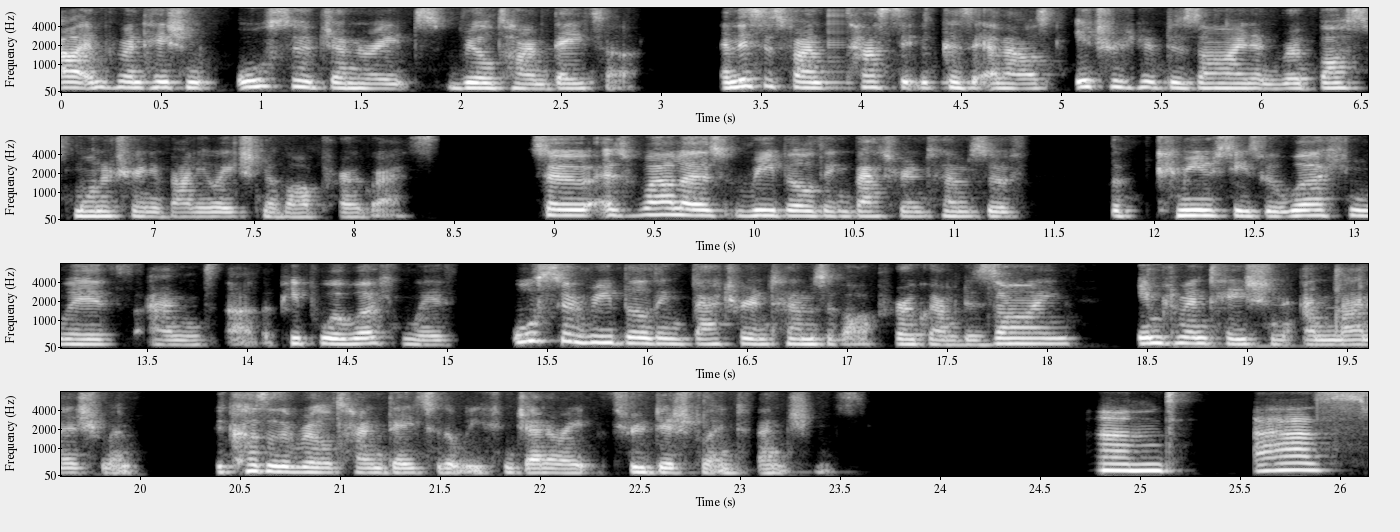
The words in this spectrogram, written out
uh, implementation also generates real time data. And this is fantastic because it allows iterative design and robust monitoring evaluation of our progress. So, as well as rebuilding better in terms of the communities we're working with and uh, the people we're working with, also rebuilding better in terms of our program design, implementation, and management because of the real time data that we can generate through digital interventions. And as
